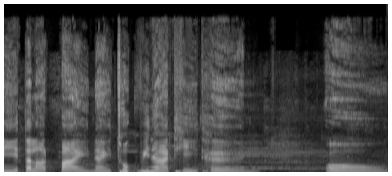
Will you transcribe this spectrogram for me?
นี้ตลอดไปในทุกวินาทีเทิน โอม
